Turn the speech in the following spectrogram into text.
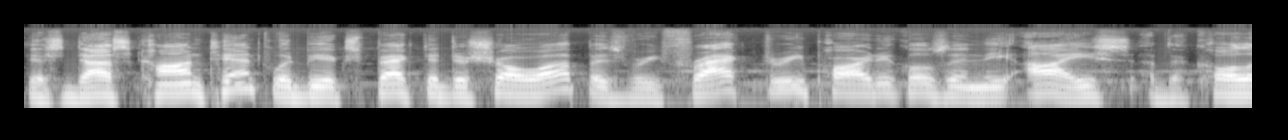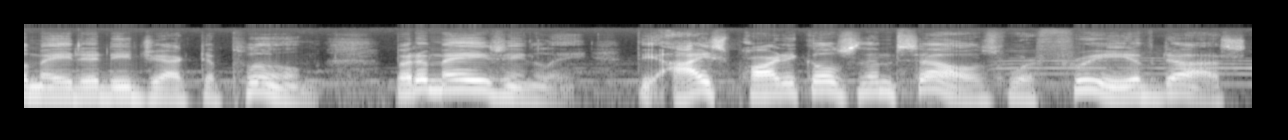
This dust content would be expected to show up as refractory particles in the ice of the collimated ejecta plume, but amazingly, the ice particles themselves were free of dust.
